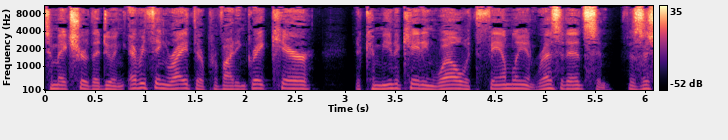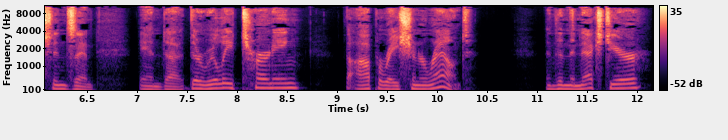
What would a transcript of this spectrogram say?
to make sure they're doing everything right. They're providing great care. They're communicating well with family and residents and physicians and, and, uh, they're really turning the operation around. And then the next year,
